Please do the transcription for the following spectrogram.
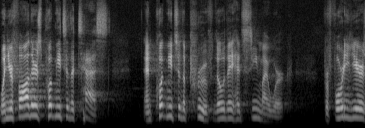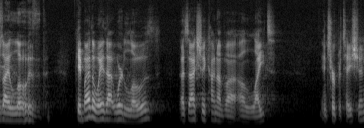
when your fathers put me to the test and put me to the proof, though they had seen my work. For 40 years I loathed. Okay, by the way, that word loathed, that's actually kind of a, a light interpretation.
